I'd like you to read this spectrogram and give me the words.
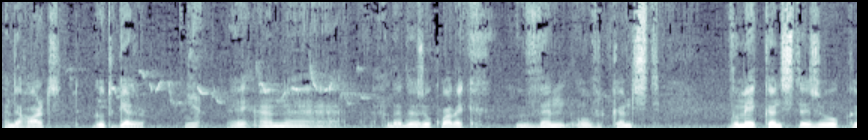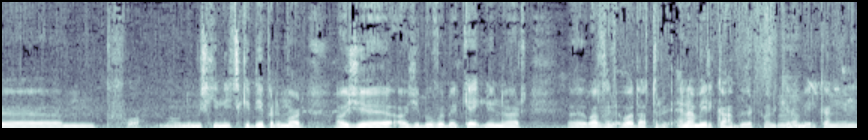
en de heart go together. Ja. en, uh, en, dat is ook wat ik vind over kunst. Voor mij kunst is ook, uh, nu misschien iets dieper, maar als je, als je bijvoorbeeld kijkt nu naar uh, wat, wat dat er in Amerika gebeurt, wat ik in mhm. Amerika neem,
